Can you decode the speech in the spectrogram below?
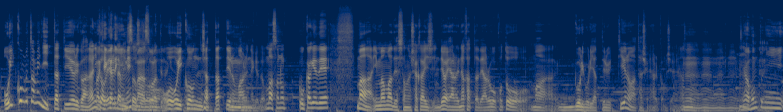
あ、追い込むために行ったっていうよりかは何かを得るために、追い込んじゃったっていうのもあるんだけど、まあ、そのおかげで、まあ、今までその社会人ではやられなかったであろうことを、まあ、ゴリゴリやってるっていうのは確かにあるかもしれないなーうんうんうんうん。いや本当に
